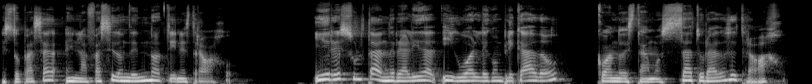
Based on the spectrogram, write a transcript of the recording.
Esto pasa en la fase donde no tienes trabajo. Y resulta en realidad igual de complicado cuando estamos saturados de trabajo.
